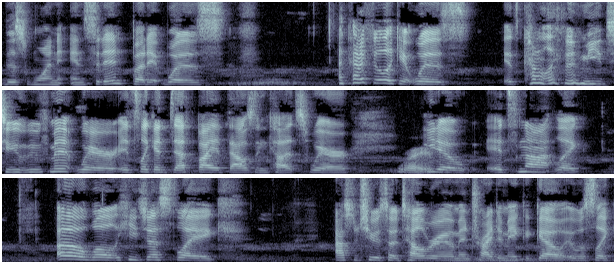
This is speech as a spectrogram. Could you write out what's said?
this one incident but it was i kind of feel like it was it's kind of like the me too movement where it's like a death by a thousand cuts where Right. you know, it's not like, oh, well, he just like asked her to his hotel room and tried to make a go. It was like,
